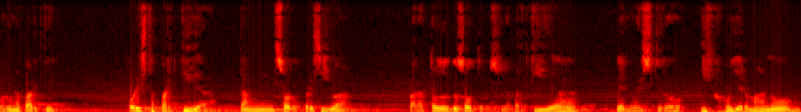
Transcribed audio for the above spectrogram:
por una parte, por esta partida tan sorpresiva para todos nosotros la partida de nuestro hijo y hermano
